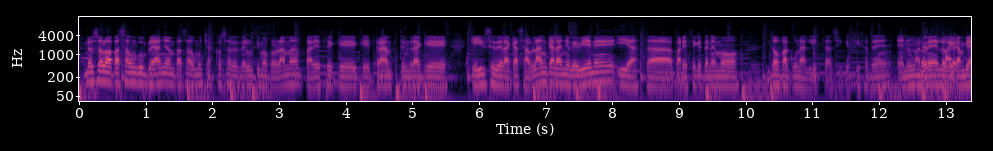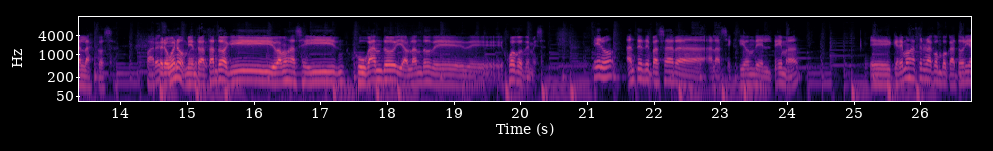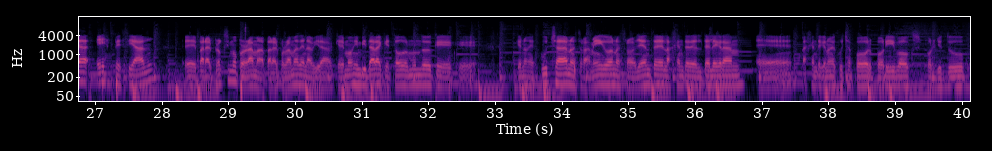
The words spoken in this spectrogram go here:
No solo ha pasado un cumpleaños, han pasado muchas cosas desde el último programa. Parece que, que Trump tendrá que, que irse de la Casa Blanca el año que viene y hasta parece que tenemos dos vacunas listas. Así que fíjate, en un mes lo que cambian las cosas. Parece, Pero bueno, mientras tanto aquí vamos a seguir jugando y hablando de, de juegos de mesa. Pero antes de pasar a, a la sección del tema, eh, queremos hacer una convocatoria especial eh, para el próximo programa, para el programa de Navidad. Queremos invitar a que todo el mundo que, que- nos escucha, nuestros amigos, nuestros oyentes, la gente del Telegram, eh, la gente que nos escucha por por Evox, por YouTube,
